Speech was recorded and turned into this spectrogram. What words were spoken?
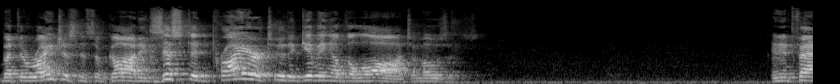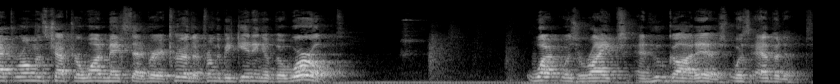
But the righteousness of God existed prior to the giving of the law to Moses. And in fact, Romans chapter 1 makes that very clear that from the beginning of the world, what was right and who God is was evident.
